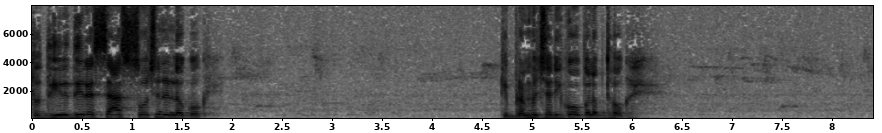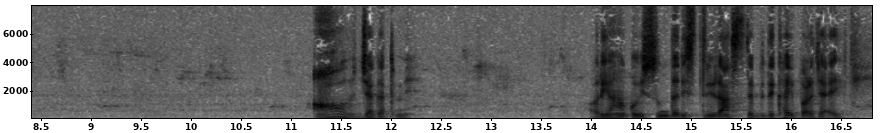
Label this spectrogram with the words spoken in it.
तो धीरे धीरे शायद सोचने लगोगे कि ब्रह्मचरी को उपलब्ध हो गए। आओ जगत में। और यहाँ कोई सुंदर स्त्री रास्ते पे दिखाई पड़ जाएगी।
